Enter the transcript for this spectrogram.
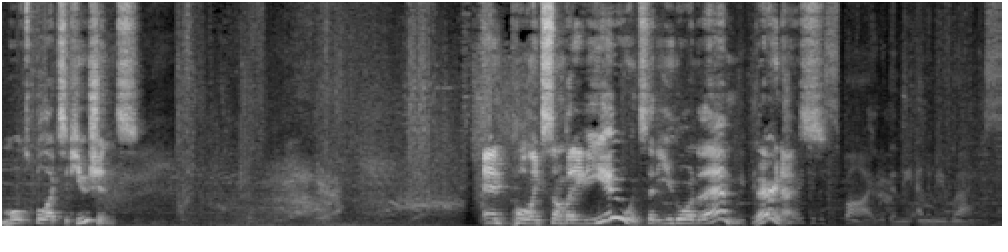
Multiple executions. And pulling somebody to you instead of you going to them. Very nice. spy within the enemy ranks.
